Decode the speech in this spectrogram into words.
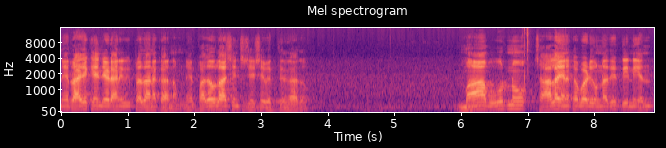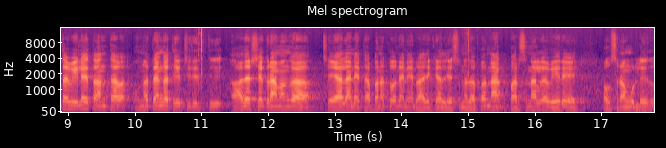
నేను రాజకీయం చేయడానికి ప్రధాన కారణం. నేను పదవులు ఆశించి చేసే వ్యక్తిని కాదు. మా ఊరును చాలా వెనుకబడి ఉన్నది. దీన్ని ఎంత వీలైతే అంత ఉన్నతంగా తీర్చిదిద్ది ఆదర్శ గ్రామంగా చేయాలనే తపనతోనే నేను రాజకీయాలు చేస్తున్నా తప్ప నాకు పర్సనల్గా వేరే అవసరం కూడా లేదు.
